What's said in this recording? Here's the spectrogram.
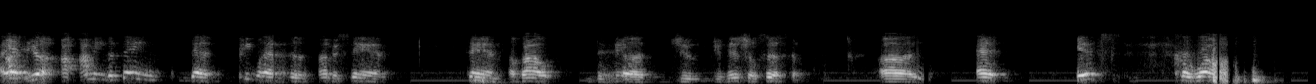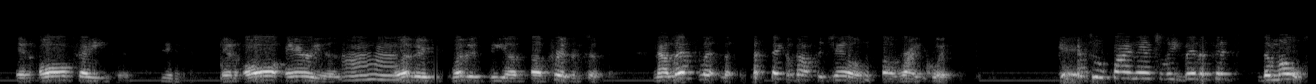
yeah, I mean the thing that people have to understand, stand about the uh, ju- judicial system, uh, it's corrupt in all phases, yeah. in all areas, mm-hmm. whether whether it's the uh, uh, prison system. Now let's let let's think about the jails uh, right quick. Guess who financially benefits the most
